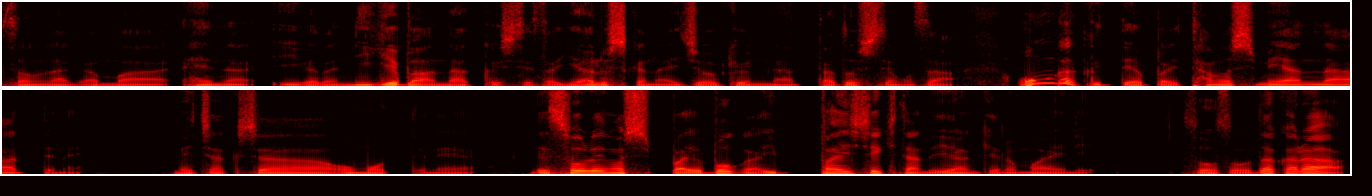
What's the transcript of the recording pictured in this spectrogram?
そのなんかまあ変な言い方逃げ場なくしてさやるしかない状況になったとしてもさ音楽ってやっぱり楽しめやんなってねめちゃくちゃ思ってね。でそれの失敗を僕がいっぱいしてきたんでヤンケの前に。そうそう。だから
